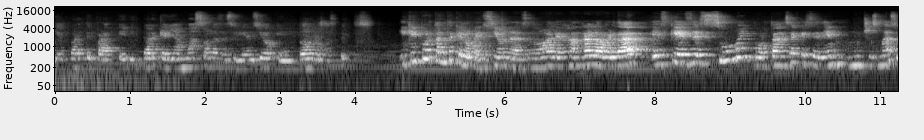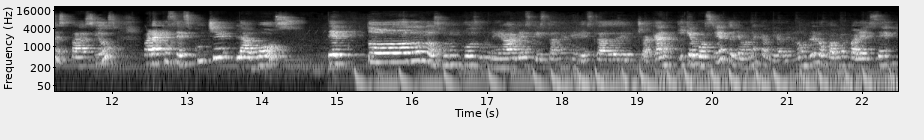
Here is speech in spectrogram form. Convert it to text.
y aparte para evitar que haya más zonas de silencio en todos los aspectos. Y qué importante que lo mencionas, ¿no, Alejandra? La verdad es que es de suma importancia que se den muchos más espacios para que se escuche la voz de todos los grupos vulnerables que están en el estado de Michoacán y que por cierto ya van a cambiar de nombre, lo cual me parece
